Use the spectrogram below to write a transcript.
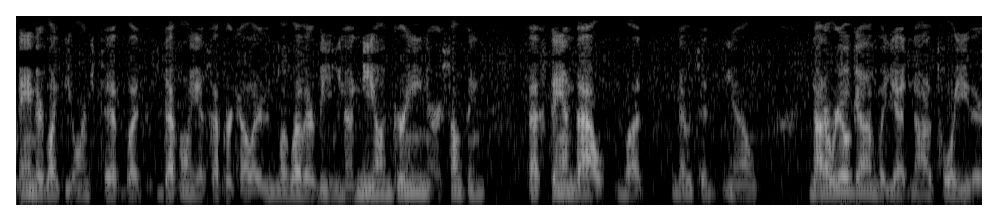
standard like the orange tip, but definitely a separate color, whether it be, you know, neon green or something that stands out, but notes it, you know, not a real gun, but yet not a toy either.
